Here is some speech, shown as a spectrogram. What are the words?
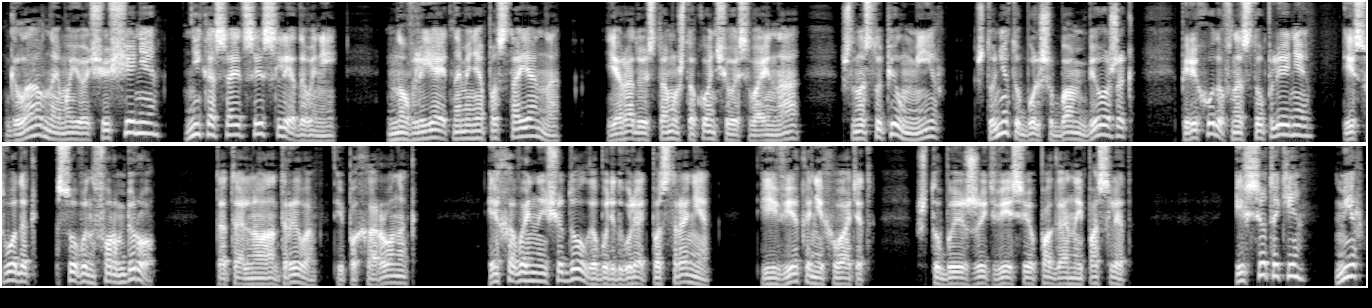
Главное мое ощущение не касается исследований, но влияет на меня постоянно. Я радуюсь тому, что кончилась война, что наступил мир, что нету больше бомбежек, переходов наступления и сводок Совинформбюро, тотального отрыва и похоронок. Эхо войны еще долго будет гулять по стране, и века не хватит, чтобы жить весь ее поганый послед. И все-таки мир.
